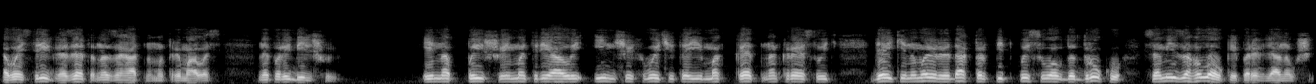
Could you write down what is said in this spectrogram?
А весь рік газета на загатному трималась, не перебільшую. І напише, і матеріали інших вичитає, і макет накреслить, деякі номери редактор підписував до друку, самі заголовки переглянувши.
